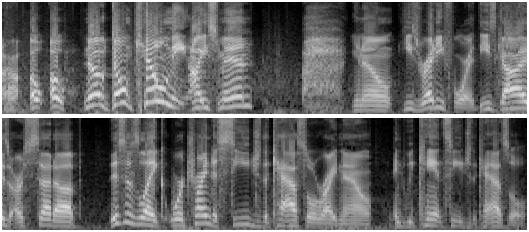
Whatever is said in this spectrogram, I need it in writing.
uh, oh, oh, no, don't kill me, Iceman! you know, he's ready for it. These guys are set up this is like we're trying to siege the castle right now, and we can't siege the castle.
